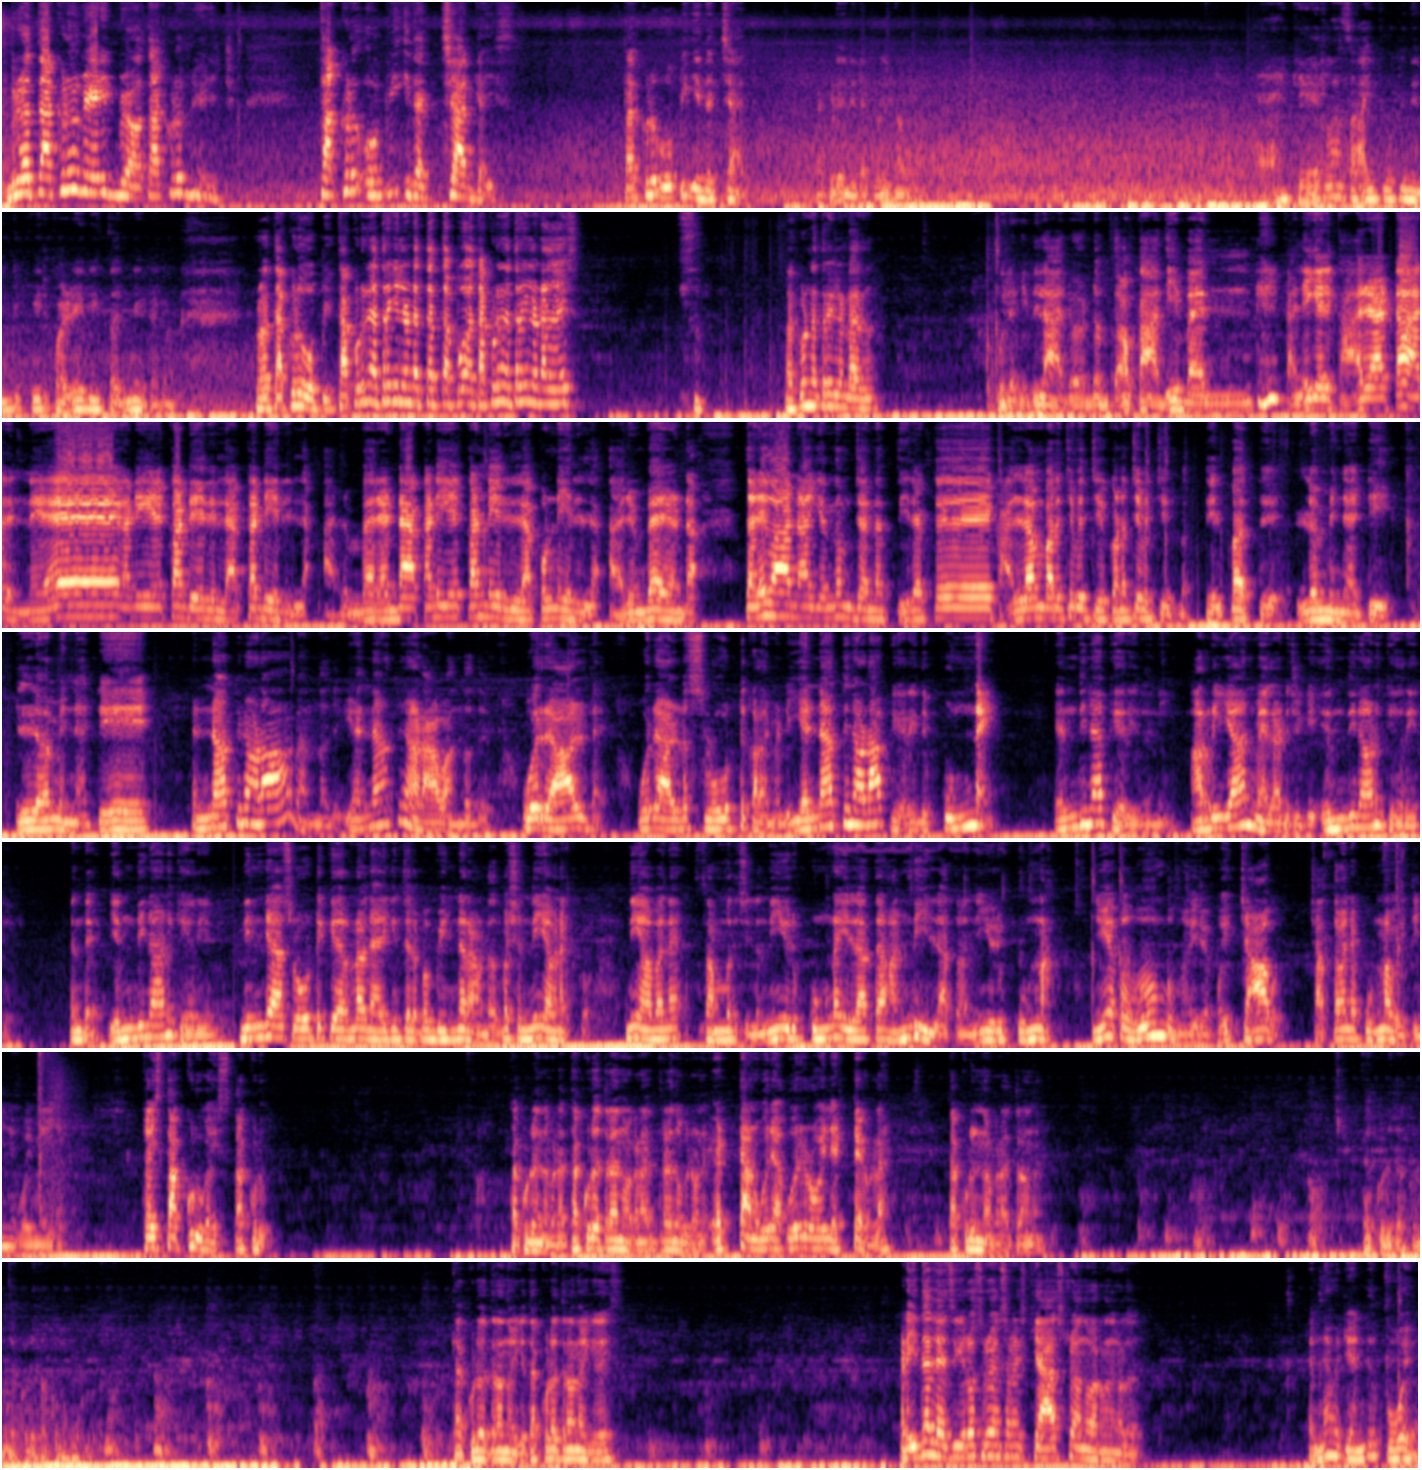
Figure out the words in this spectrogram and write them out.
Bro, Takuru made it, bro. Takuru made it. Takuru OP in the chat, guys. Takuru OP in the chat. Takuru എന്ത് Takuru the കേരള സായി പോപ്പി എന്റെ പേര് പഴയ രീതി തന്നെ ഇട്ടേക്കണം ബ്രോ തക്കുട് ഓപ്പി തക്കുടിന് എത്ര കിലോ ഉണ്ട് തക്കുടിന് എത്ര കിലോ ഉണ്ടായിരുന്നു തക്കുടിന് എത്ര കിലോ ഉണ്ടായിരുന്നു ഉലകിതിൽ ആരോടും തോക്കാതിവൻ കളികൾ കാരാട്ടാരന്നെ. കടിയിൽ കണ്ണീരില്ല കണ്ണീരില്ല. അരും വരണ്ട കടിയിൽ കണ്ണീരില്ല കുണ്ണീരില്ല. അരും വരണ്ട. തലകാന എന്നും ജനത്തിരക്ക്. കല്ലം പറിച്ചു വെച്ച് കുണച്ചു വെച്ച്. പത്തിൽ പത്ത് ഇല്ലുമിന്നാറ്റി ഇല്ലുമിന്നാറ്റി എന്നാത്തിനാടാ വന്നത്? എന്നാത്തിനാടാ വന്നത്? ഒരാളുടെ ഒരാളുടെ സ്ലോട്ട് കളയാൻ വേണ്ടി. എന്നാത്തിനാടാ കയറിയത് കുണ്ണേ എന്തിനാ കയറിയത് നീ? അറിയാൻ മേലാണ്ട് ചോദിക്കുക എന്തിനാണ് കയറിയത് എന്തേ? എന്തിനാണ് കയറിയത് നിന്റെ ആ സ്ലോട്ടിൽ കയറേണ്ടവനായിരിക്കും ചിലപ്പോൾ വിന്നർ ആവേണ്ടത്. പക്ഷെ നീ അവനെ നീ അവനെ സമ്മതിച്ചില്ല. നീ ഒരു കുണ്ണയില്ലാത്ത അണ്ടിയില്ലാത്തവൻ. നീ ഒരു കുണ്ണ. നീയൊക്കെ ഏമ്പ് മയിര് പോയി ചാവ്. ചത്തവന്റെ കുണ്ണ പോയി തിന്നു. പോയി മയിര് കൈസ് തക്കുടു കൈസ് തക്കുടു. തക്കുടു നോക്കട്ടെ തക്കുടു എത്ര നോക്കണം? എത്ര നോക്കിയിട്ട് എട്ടാണ്. ഒരു ഒരു റോയിൽ എട്ടേ ഉള്ളേ. തക്കുടു നോക്കണം എത്രയാണ് തക്കുടു തക്കുടു തക്കുടു എത്ര നോക്കി തക്കുടു എത്ര നോക്കി ഗൈസ് എടാ ഇതല്ലേ സീറോ സീറോ ക്യാസ്റ്റോ എന്ന് പറഞ്ഞത് നിങ്ങൾ. എന്നാ പറ്റി എന്റെ പോയോ?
